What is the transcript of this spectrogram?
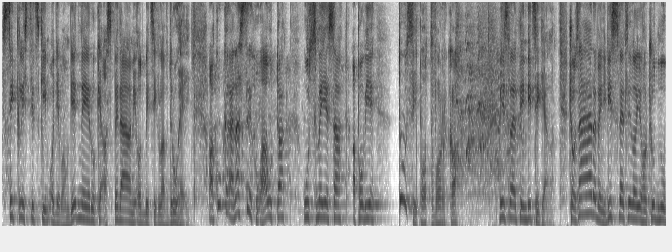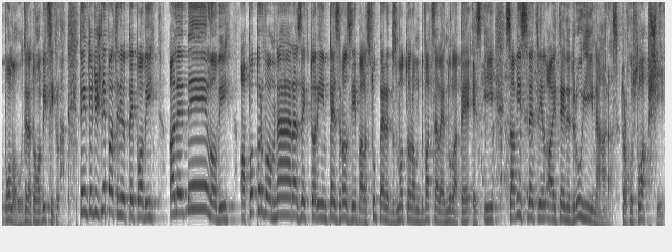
s cyklistickým odevom v jednej ruke a s pedálmi od bicykla v druhej. A kúká na strechu auta, usmeje sa a povie, tu si potvorko. Myslel tým bicykel čo zároveň vysvetlilo jeho čudnú polohu, teda toho bicykla. Ten totiž nepatril Pepovi, ale Bélovi a po prvom náraze, ktorým pes rozjebal Superb s motorom 2,0 PSI, sa vysvetlil aj ten druhý náraz, trochu slabší.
